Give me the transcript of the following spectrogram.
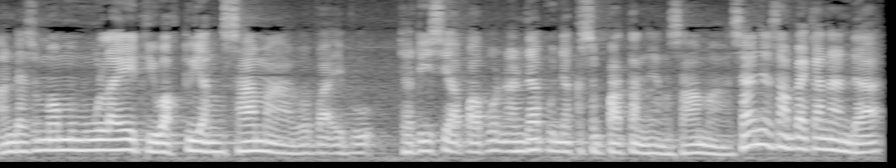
Anda semua memulai di waktu yang sama Bapak Ibu. Jadi siapa pun Anda punya kesempatan yang sama. Saya hanya sampaikan Anda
